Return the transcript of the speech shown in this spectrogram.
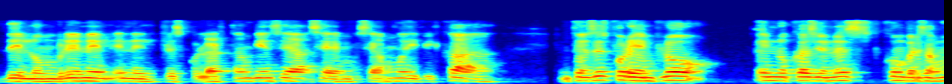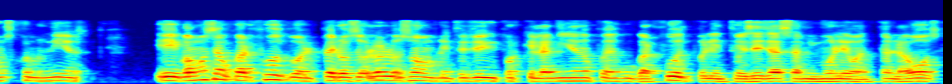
del hombre en el, en el preescolar también sea, sea, sea modificada. Entonces, por ejemplo, en ocasiones conversamos con los niños, eh, vamos a jugar fútbol, pero solo los hombres. Entonces yo digo, ¿por qué las niñas no pueden jugar fútbol? Entonces ellas a levantan la voz.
